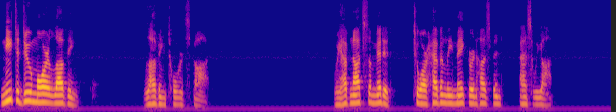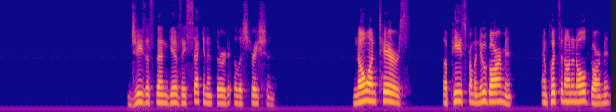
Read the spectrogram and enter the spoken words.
need to do more loving. Loving towards God. We have not submitted to our heavenly maker and husband as we ought. Jesus then gives a second and third illustration no one tears a piece from a new garment and puts it on an old garment.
